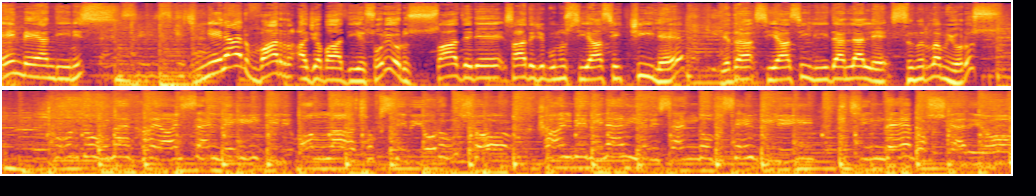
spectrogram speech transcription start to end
En beğendiğiniz siz geçen neler var acaba diye soruyoruz. Sadece sadece bunu siyasetçiyle ya da siyasi liderlerle sınırlamıyoruz. Kurduğum her hayal senle ilgili Vallahi çok seviyorum çok Kalbimin her yeri sen dolu sevgili İçinde boş yer yok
